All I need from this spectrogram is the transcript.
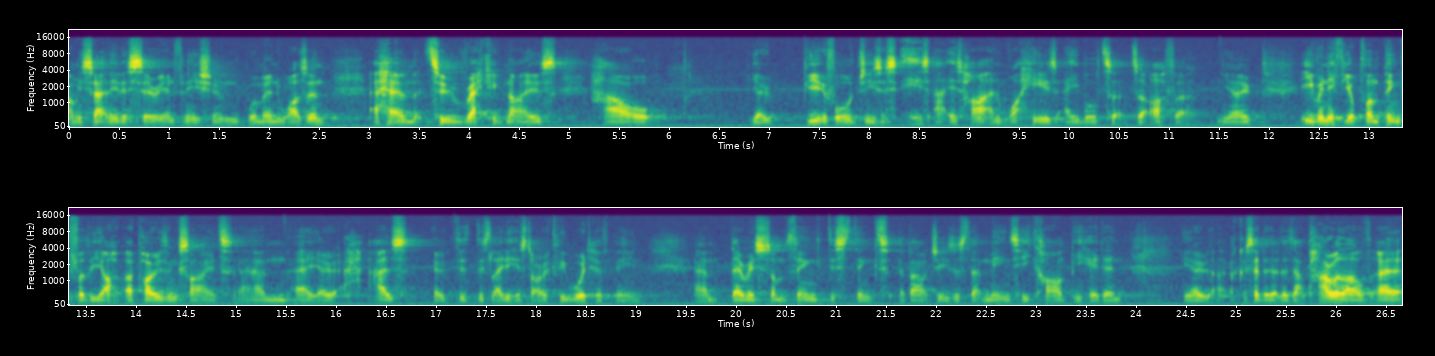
I mean, certainly this Syrian Phoenician woman wasn't, um, to recognize how you know, beautiful Jesus is at his heart and what he is able to, to offer. You know, even if you're plumping for the opposing side, um, uh, you know, as you know, this, this, lady historically would have been, um, there is something distinct about Jesus that means he can't be hidden you know, like I said, there's that parallel uh,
